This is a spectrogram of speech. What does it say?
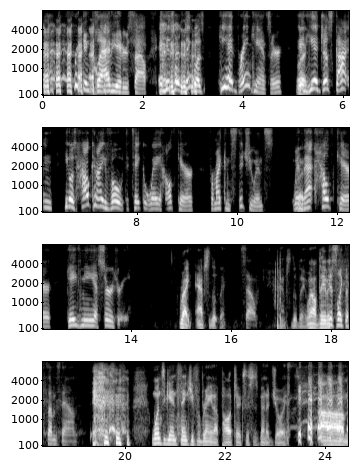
freaking gladiator style. And his whole thing was he had brain cancer, and Right. he had just gotten. He goes, "How can I vote to take away health care for my constituents when Right. that health care gave me a surgery?" right. Absolutely. So Absolutely. Well, David, just like the thumbs down. once again, thank you for bringing up politics. This has been a joy. Um,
